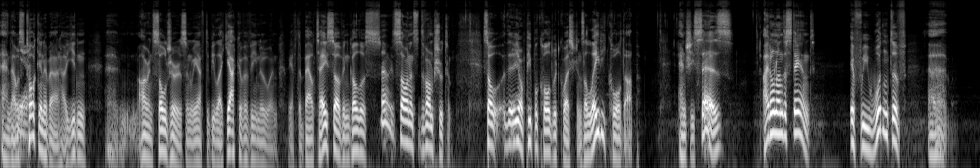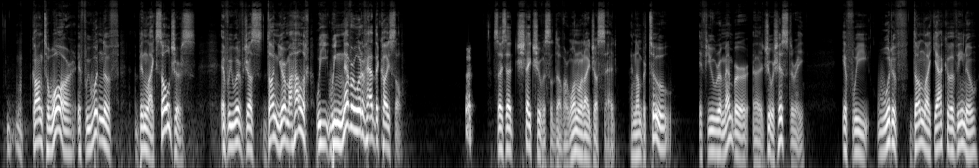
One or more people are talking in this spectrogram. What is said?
and I was yeah. talking about how Yidden uh, aren't soldiers, and we have to be like Yaakov Avinu, and we have to bow to Esav and Golus, uh, so on and so on. So the, you know, people called with questions. A lady called up, and she says, "I don't understand. If we wouldn't have." Uh, gone to war, if we wouldn't have been like soldiers, if we would have just done your mahalach, we, we never would have had the kaisel. So I said, Shuvas Davar, one, what I just said. And number two, if you remember uh, Jewish history, if we would have done like Yaakov Avinu,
